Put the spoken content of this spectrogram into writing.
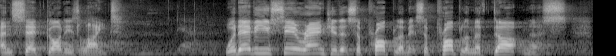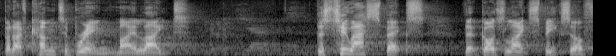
and said, God is light. Whatever you see around you that's a problem, it's a problem of darkness, but I've come to bring my light. There's two aspects that God's light speaks of.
